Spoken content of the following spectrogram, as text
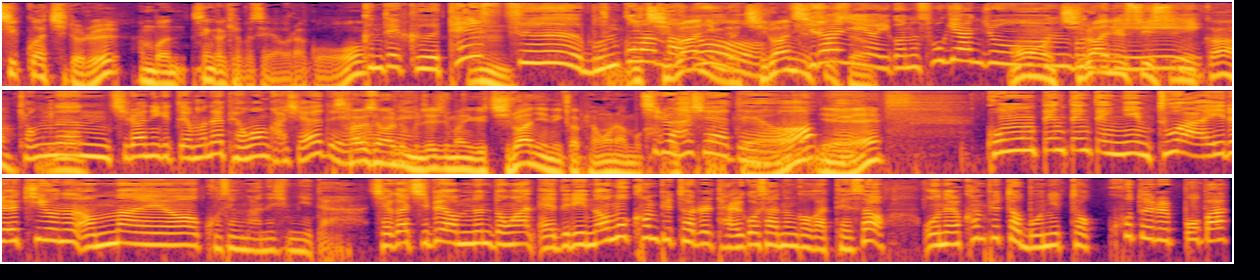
치과 치료를 한번 생각해 보세요. 라고. 근데 그 테스트 문구만 이 질환입니다. 봐도 질환일 수 질환이에요. 이거는 속이 안 좋은 어, 질환일 수 분들이 있으니까 겪는 질환이기 때문에 병원 가셔야 돼요. 사회생활도 네. 문제지만 이게 질환이니까 병원 한번 치료하셔야. 돼요. 예. 네. 공땡땡땡님 두 아이를 키우는 엄마예요. 고생 많으십니다. 제가 집에 없는 동안 애들이 너무 컴퓨터를 달고 사는 것 같아서 오늘 컴퓨터 모니터 코드를 뽑아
